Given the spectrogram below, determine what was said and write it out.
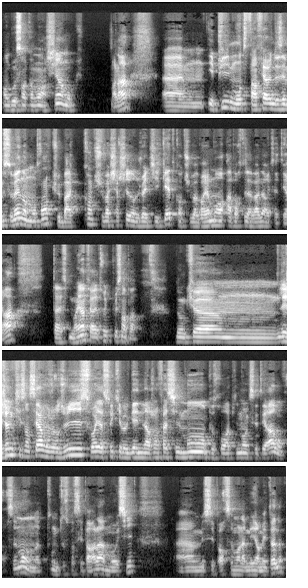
en bossant comme un chien. Donc, voilà. Euh, et puis enfin, faire une deuxième semaine en montrant que bah, quand tu vas chercher dans le jeu ticket, quand tu vas vraiment apporter la valeur, etc., tu as moyen de faire des trucs plus sympas. Donc, euh, les jeunes qui s'en servent aujourd'hui, soit il y a ceux qui veulent gagner de l'argent facilement, un peu trop rapidement, etc. Bon, forcément, on, a, tous passé par là, moi aussi, euh, mais c'est pas forcément la meilleure méthode.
